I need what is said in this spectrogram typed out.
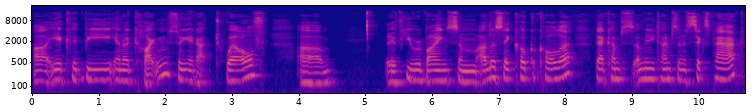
Uh, it could be in a carton, so you got 12. Um, if you were buying some, uh, let's say Coca Cola, that comes uh, many times in a six pack.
